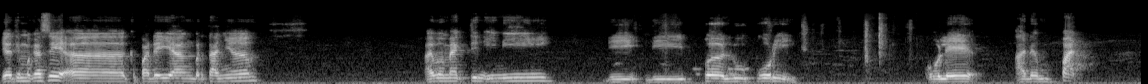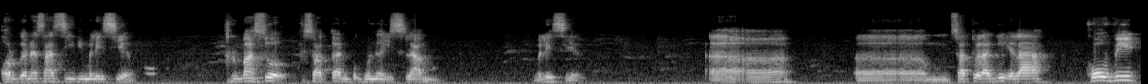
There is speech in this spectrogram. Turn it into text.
Ya, terima kasih uh, kepada yang bertanya. Ivermectin ini di dipelupuri oleh ada empat organisasi di Malaysia termasuk Persatuan Pengguna Islam Malaysia. Uh, um, satu lagi ialah COVID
